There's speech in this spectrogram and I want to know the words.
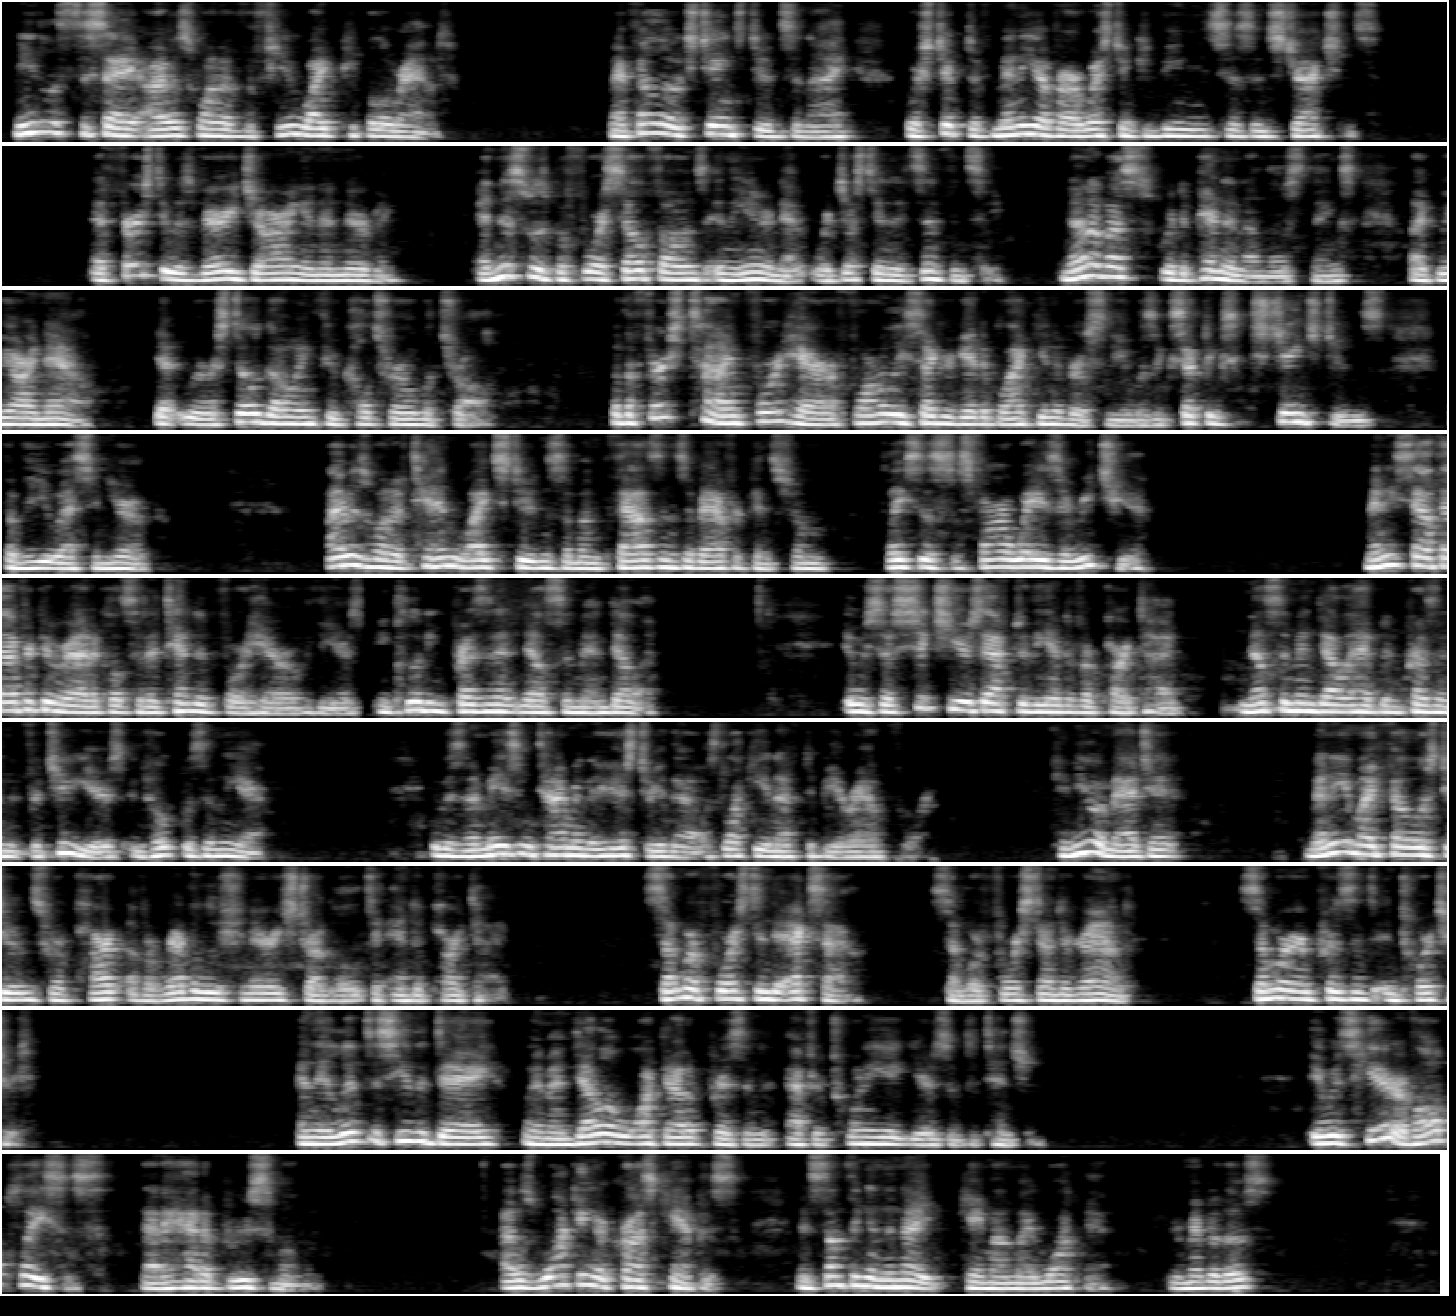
Needless to say, I was one of the few white people around. My fellow exchange students and I were stripped of many of our Western conveniences and distractions. At first, it was very jarring and unnerving. And this was before cell phones and the internet were just in its infancy. None of us were dependent on those things like we are now, yet we were still going through cultural withdrawal. For the first time, Fort Hare, a formerly segregated black university, was accepting exchange students from the US and Europe. I was one of 10 white students among thousands of Africans from places as far away as Eritrea. Many South African radicals had attended Fort Hare over the years, including President Nelson Mandela. It was just six years after the end of apartheid. Nelson Mandela had been president for two years, and hope was in the air. It was an amazing time in their history that I was lucky enough to be around for. Can you imagine it? Many of my fellow students were part of a revolutionary struggle to end apartheid. Some were forced into exile, some were forced underground, some were imprisoned and tortured. And they lived to see the day when Mandela walked out of prison after 28 years of detention. It was here, of all places, that I had a Bruce moment. I was walking across campus, and something in the night came on my Walkman. Remember those?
